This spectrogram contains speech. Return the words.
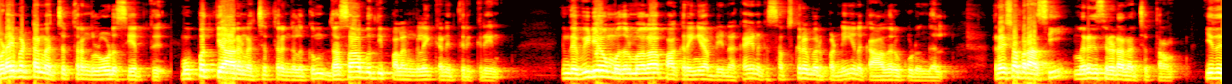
உடைப்பட்ட நட்சத்திரங்களோடு சேர்த்து முப்பத்தி ஆறு நட்சத்திரங்களுக்கும் தசாபுதி பலன்களை கணித்திருக்கிறேன். இந்த வீடியோ முதல் முதலாக பார்க்குறீங்க அப்படின்னாக்கா எனக்கு சப்ஸ்கிரைபர் பண்ணி எனக்கு ஆதரவு கொடுங்கள். ரிஷபராசி மிருகசிரட நட்சத்திரம். இது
